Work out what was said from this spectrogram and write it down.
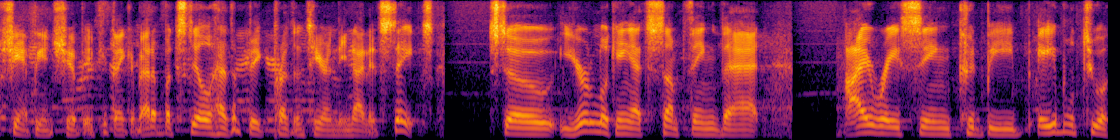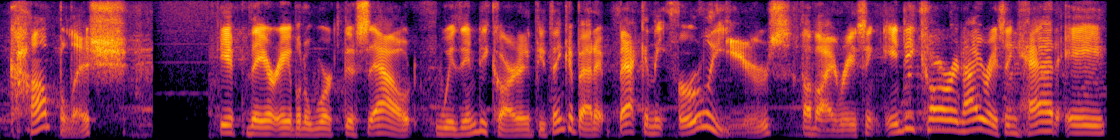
championship if you think about it, but still has a big presence here in the United States. So you're looking at something that iRacing could be able to accomplish if they are able to work this out with IndyCar. And if you think about it, back in the early years of iRacing, IndyCar and iRacing had a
